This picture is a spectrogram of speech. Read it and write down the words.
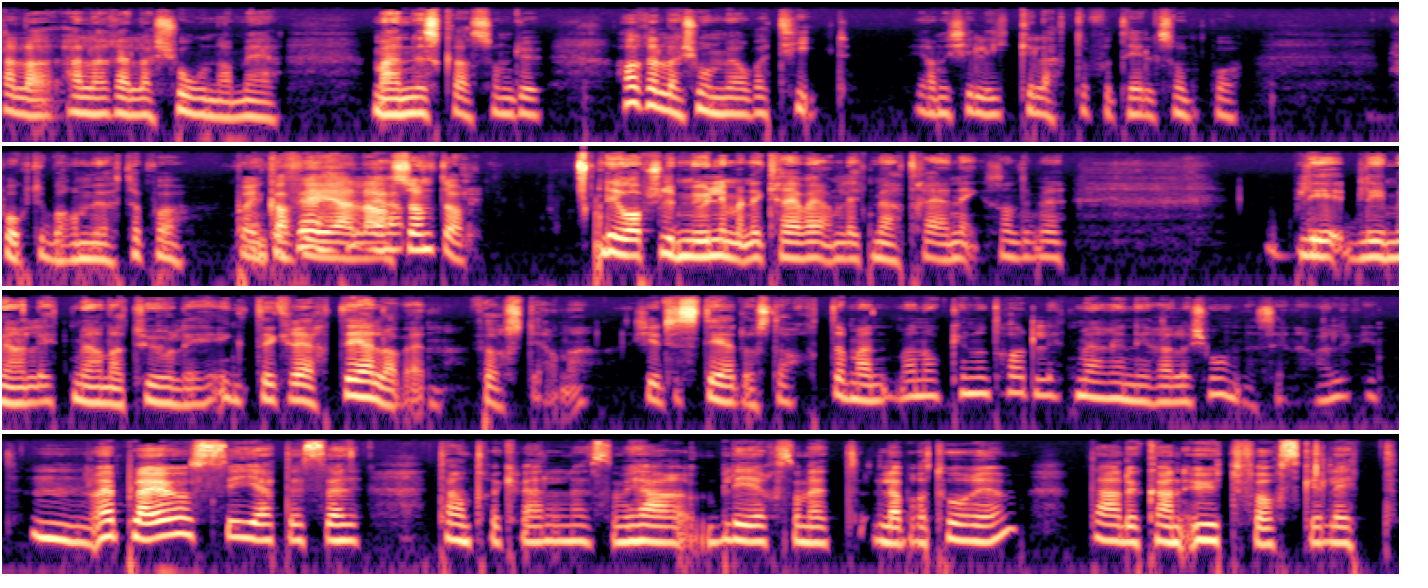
eller, eller, relasjoner med mennesker som du har relasjon med over tid. Gjerne ikke like lett å få til sånn på folk du bare møter på, på en kafé eller ja. sånt. da. Det er jo absolutt mulig, men det krever gjerne litt mer trening. sånn at det blir, blir mer, litt mer naturlig integrert del av en først, gjerne ikke et sted å starte, men, men, å kunne dra det litt mer inn i relasjonene sine. Veldig fint. Mm, og jeg pleier å si at disse tantrakveldene som vi har, blir som et laboratorium, der du kan utforske litt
